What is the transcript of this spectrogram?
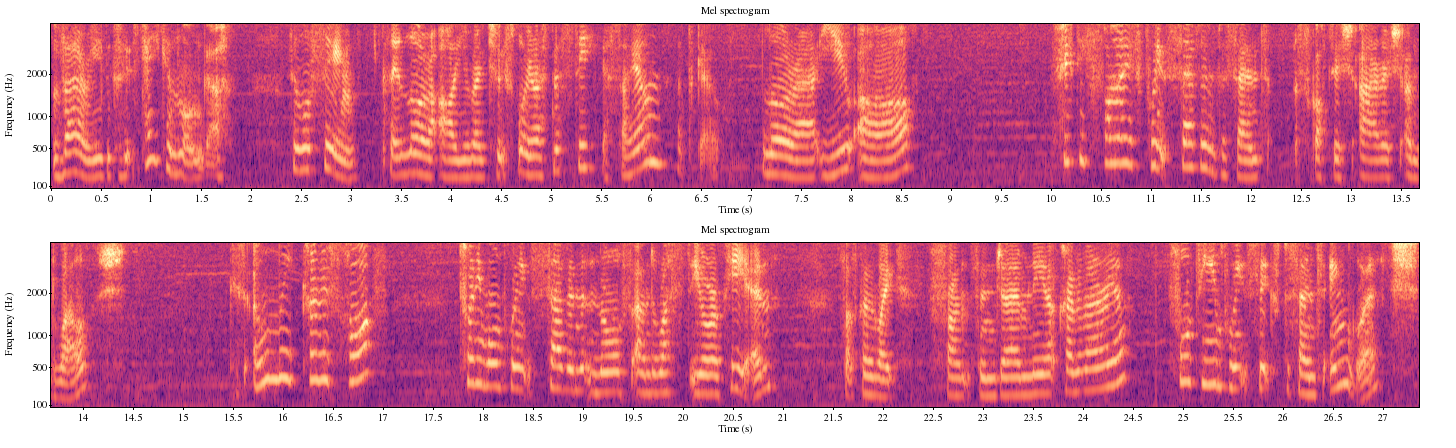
varied because it's taken longer. So we'll see. So Laura, are you ready to explore your ethnicity? Yes I am. Let's go. Laura, you are 55.7% Scottish, Irish, and Welsh. It's only kind of half. 21.7 North and West European. So that's kind of like France and Germany, that kind of area. 14.6% English.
